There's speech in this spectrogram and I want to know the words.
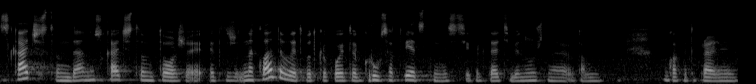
с качеством, да, но с качеством тоже. Это же накладывает вот какой-то груз ответственности, когда тебе нужно там, ну как это правильно,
